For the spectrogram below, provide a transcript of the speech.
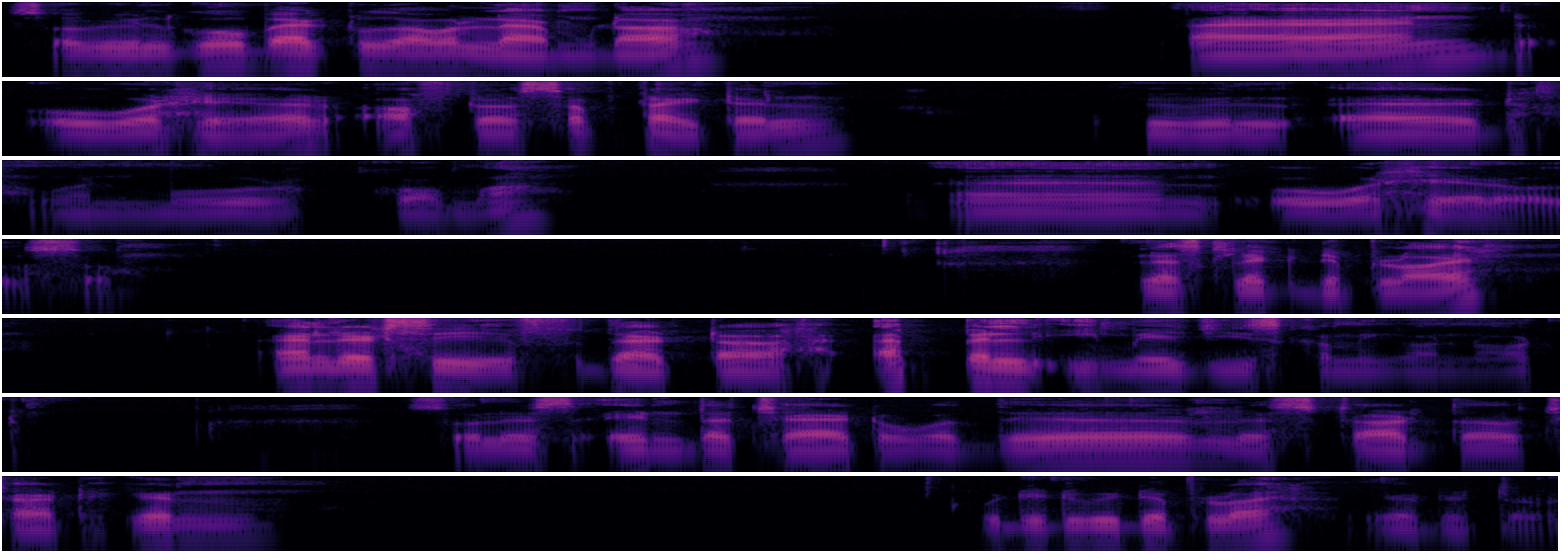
So we will go back to our lambda and over here after subtitle we will add one more comma and over here also. Let's click deploy and let's see if that uh, apple image is coming or not. So let's end the chat over there. Let's start the chat again. What did we deploy? Yeah deploy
